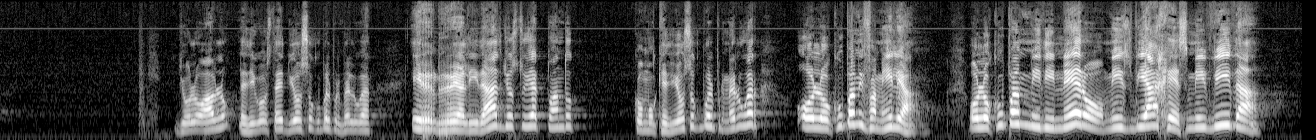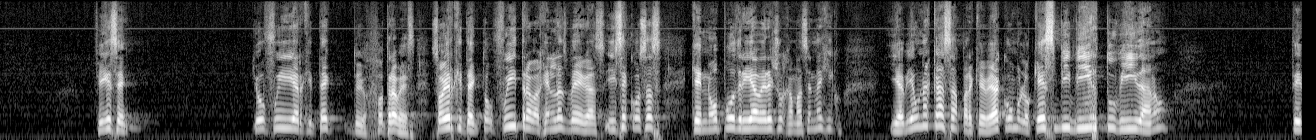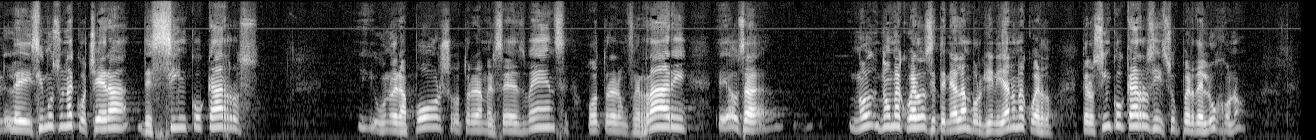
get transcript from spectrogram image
yo lo hablo, le digo a usted, Dios ocupa el primer lugar. ¿En realidad yo estoy actuando como que Dios ocupa el primer lugar? ¿O lo ocupa mi familia? ¿O lo ocupa mi dinero, mis viajes, mi vida? Fíjese, yo fui arquitecto, digo, otra vez, soy arquitecto, fui, trabajé en Las Vegas, hice cosas que no podría haber hecho jamás en México. Y había una casa para que vea cómo lo que es vivir tu vida, ¿no? Le hicimos una cochera de cinco carros. Uno era Porsche, otro era Mercedes-Benz, otro era un Ferrari. Eh, o sea, no, no me acuerdo si tenía Lamborghini, ya no me acuerdo, pero cinco carros y súper de lujo, ¿no?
